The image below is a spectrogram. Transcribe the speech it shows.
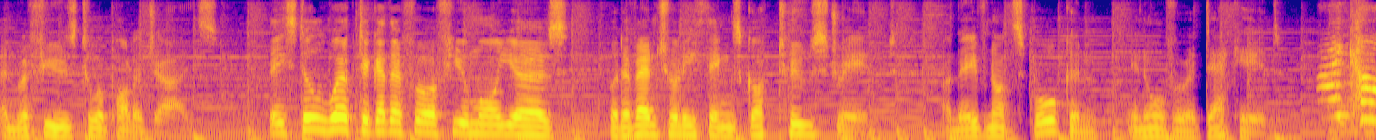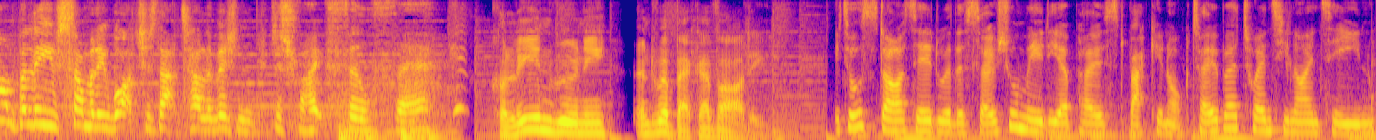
and refused to apologise. They still worked together for a few more years, but eventually things got too strained, and they've not spoken in over a decade. I can't believe somebody watches that television. Just right filth there. Coleen Rooney and Rebekah Vardy. It all started with a social media post back in October 2019,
